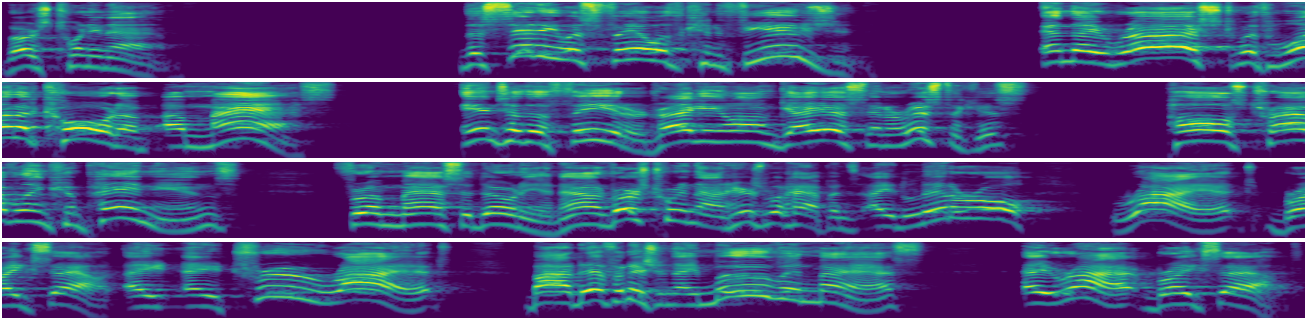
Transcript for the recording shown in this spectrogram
Verse 29. The city was filled with confusion, and they rushed with one accord, a, mass, into the theater, dragging along Gaius and Aristarchus, Paul's traveling companions from Macedonia. Now, in verse 29, here's what happens a literal riot breaks out. A, a true riot, by definition, they move in mass, a riot breaks out.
